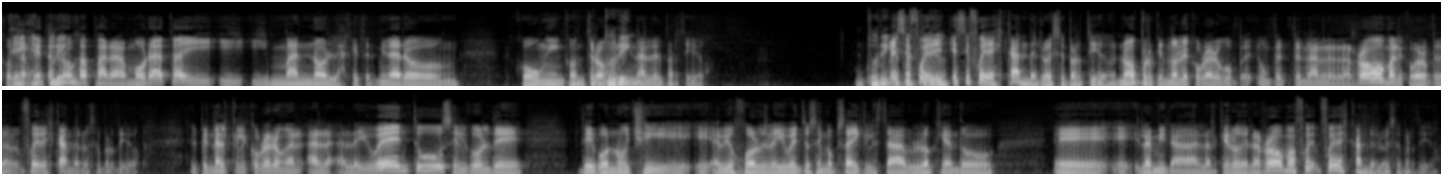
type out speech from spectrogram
con tarjetas rojas para Morata y, y, y, Manolas, que terminaron con un encontrón al final del partido. Ese fue, ese fue de escándalo ese partido, ¿no? Porque no le cobraron un, un, penal a la Roma, le cobraron penal, fue de escándalo ese partido. El penal que le cobraron a, a, la, a la, Juventus, el gol de, de Bonucci, eh, había un jugador de la Juventus en offside que le estaba bloqueando eh, eh, la mirada al arquero de la Roma, fue, fue de escándalo ese partido.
